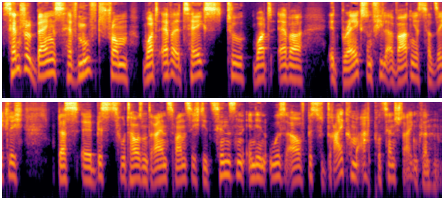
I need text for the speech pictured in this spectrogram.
Central banks have moved from whatever it takes to whatever it breaks. Und viele erwarten jetzt tatsächlich, dass äh, bis 2023 die Zinsen in den USA auf bis zu 3,8 Prozent steigen könnten.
